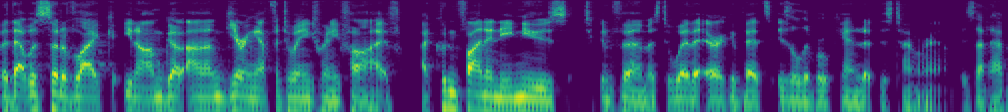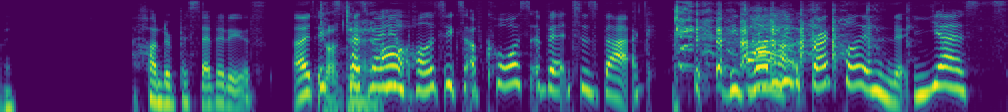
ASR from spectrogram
But that was sort of like, you know, I'm go- I'm gearing up for 2025. I couldn't find any news to confirm as to whether Eric Abetz is a Liberal candidate this time around. Is that happening? Hundred percent, it is. Uh, it's Goddamn. Tasmanian Oh. politics. Of course, Abetz is back. He's running in Franklin. Yes.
